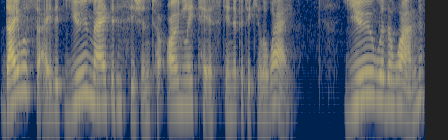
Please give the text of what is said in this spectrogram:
They will say that you made the decision to only test in a particular way. You were the one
